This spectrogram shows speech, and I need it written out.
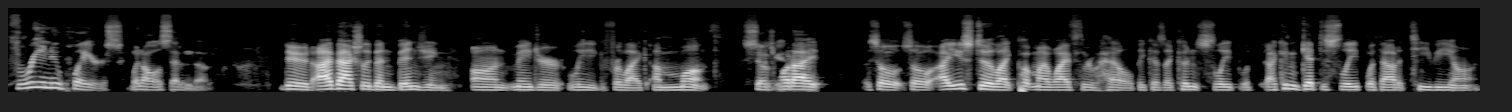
three new players when all is said and done. Dude, I've actually been binging on Major League for like a month. So what I so so I used to like put my wife through hell because I couldn't sleep with I couldn't get to sleep without a TV on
